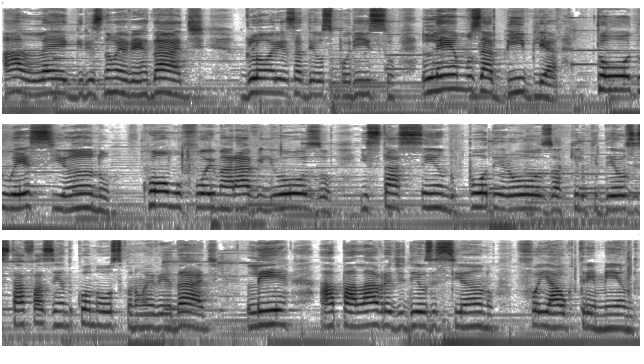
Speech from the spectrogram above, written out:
alegres, não é verdade? Glórias a Deus por isso. Lemos a Bíblia todo esse ano. Como foi maravilhoso, está sendo poderoso aquilo que Deus está fazendo conosco, não é verdade? Ler a palavra de Deus esse ano foi algo tremendo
